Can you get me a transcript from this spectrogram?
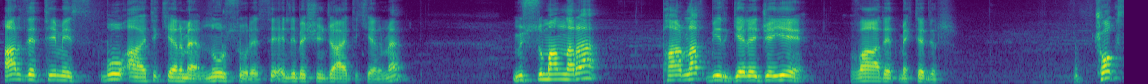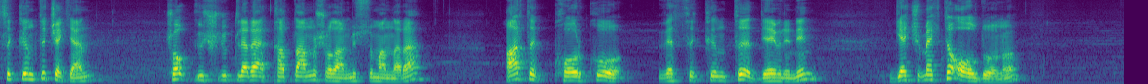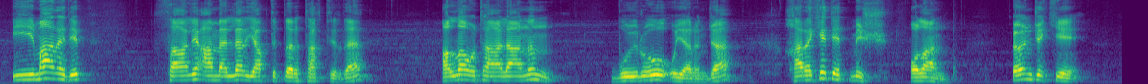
arz ettiğimiz bu ayeti kerime Nur suresi 55. ayeti kerime Müslümanlara parlak bir geleceği vaat etmektedir. Çok sıkıntı çeken, çok güçlüklere katlanmış olan Müslümanlara artık korku ve sıkıntı devrinin geçmekte olduğunu iman edip salih ameller yaptıkları takdirde Allahu Teala'nın buyruğu uyarınca hareket etmiş olan önceki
